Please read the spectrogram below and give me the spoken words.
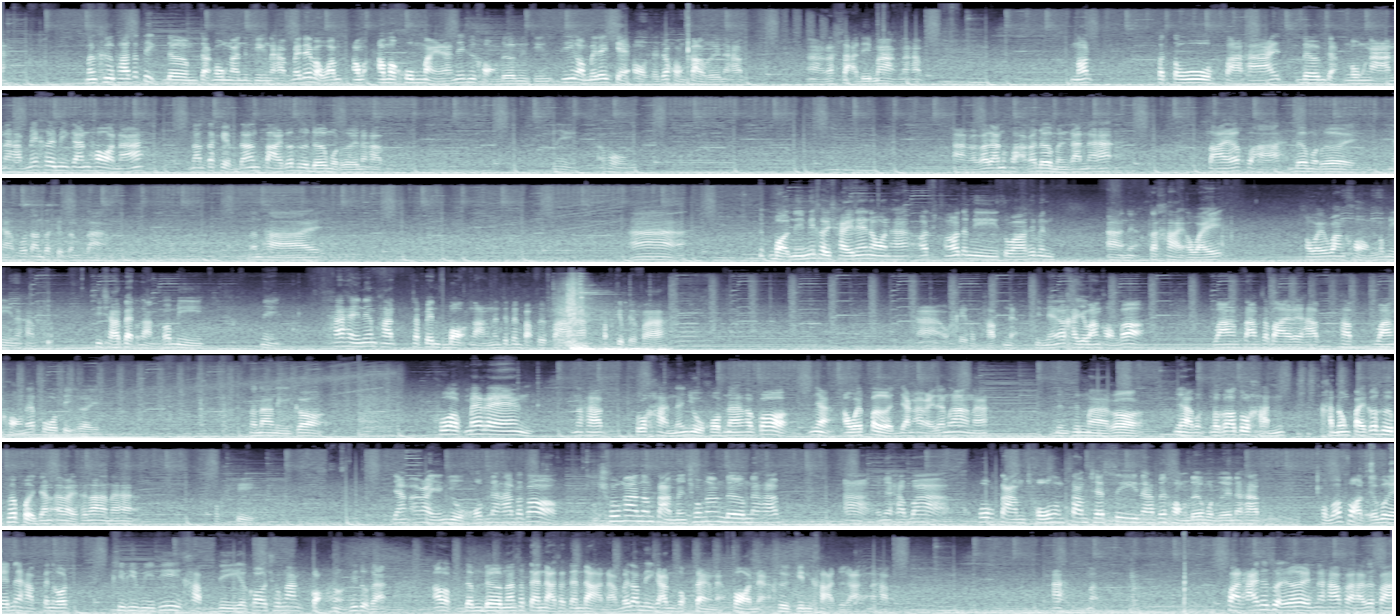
มันคือพลาสติกเดิมจากโรงงานจริงๆนะครับ ไม่ได้แบบว่าเอาเอามาคุมใหม่นะ นี่คือของเดิมจริงๆ ที่เราไม่ได้แกะออกจากเจ้าของเก่าเลยนะครับ อ่ารักษาดีมากนะครับน็อตประตูฝาท้ายเดิมจากโรงงานนะครับ ไม่เคยมีการถอดนะ ด้านตะเข็บด้านซ้ายก็คือเดิมหมดเลยนะครับ นี่ครับผมอ่าแล้วก็ด้านขวาก็เดิมเหมือนกันนะฮะซ้ายและขวาเดิมหมดเลยเนี่ยพวกตามตะเข็บต่างๆ ด้านท้าย อ่าเบาะนี้ไม่เคยใช้แน่นอนฮะเขาจะมีตัวที่เป็นอ่าเนี่ยตะข่ายเอาไว้ เอาไว้วางของก็มีนะครับ ที่ชาร์จแบตหลังก็มีนี่ ถ้าไฮเนียมพัดจะเป็นเบาะหลังนั้นจะเป็นปรับไฟฟ้านะปรับเก็บไฟฟ้าอ่าโอเคผมพับเนี่ยทีนี้ก็ใครจะวางของก็วางตามสบายเลยครับพับวางของได้ปกติเลยด้านหน้านี้ก็ พวกแม่แรงนะครับ ตัวขันนั้นอยู่ครบนะแล้วก็เนี่ยเอาไว้เปิดยางอะไหล่ด้านล่างนะ ดึงขึ้นมาก็เนี่ยครับแล้วก็เอาตัวขันขันลงไปก็คือเพื่อเปิดยางอะไหล่ข้างล่างนะฮะโอเคยางอะไหล่ยังอยู่ครบนะครับ แล้วก็ช่วงล่างต่างๆเป็นช่วงล่างเดิมนะครับอ่าเห็นไหมครับว่าพวกตามโชว์ตามเชสซีนะครับเป็นของเดิมหมดเลยนะครับ ผมว่า Ford Everest นะครับเป็นรถ PPV ที่ขับดีแล้วก็ช่วงล่างเกาะถนนที่สุดแล้ว เอาแบบเดิมๆนั้นสแตนดาร์ดสแตนดาร์ดนะไม่ต้องมีการตกแต่งเนี่ยฟอร์ดเนี่ยคือกินขาดอยู่แล้วนะครับอะมาฝาท้ายสวยๆเลยนะครับฝาท้ายไฟฟ้า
